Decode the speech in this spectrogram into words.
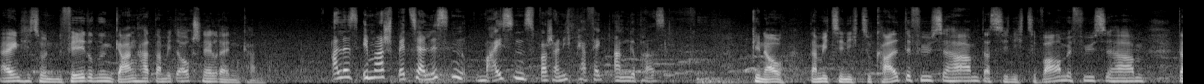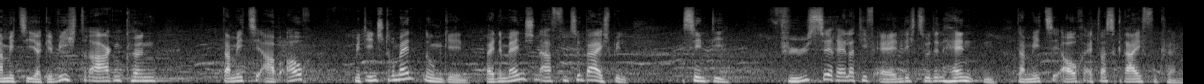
eigentlich so einen federnden Gang hat, damit er auch schnell rennen kann. Alles immer Spezialisten, meistens wahrscheinlich perfekt angepasst. Genau, damit sie nicht zu kalte Füße haben, dass sie nicht zu warme Füße haben, damit sie ihr Gewicht tragen können, damit sie aber auch mit Instrumenten umgehen. Bei den Menschenaffen zum Beispiel sind die Füße relativ ähnlich zu den Händen, damit sie auch etwas greifen können.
